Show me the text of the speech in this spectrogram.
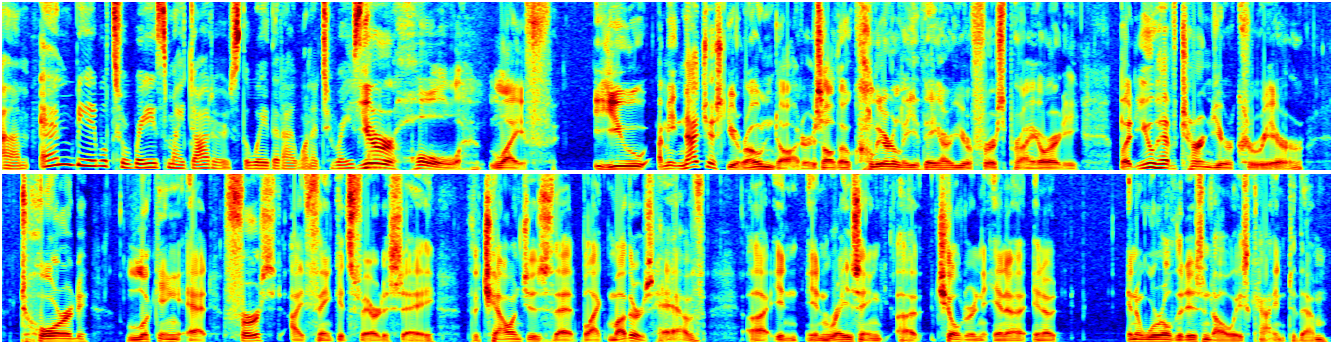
um, and be able to raise my daughters the way that I wanted to raise them. Your whole life, you, I mean, not just your own daughters, although clearly they are your first priority, but you have turned your career toward looking at first, I think it's fair to say, the challenges that black mothers have uh, in in raising uh, children in a in a in a world that isn't always kind to them,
